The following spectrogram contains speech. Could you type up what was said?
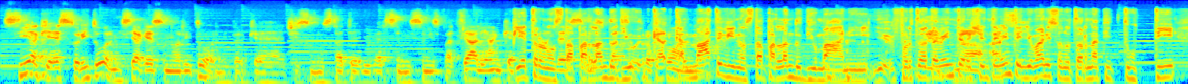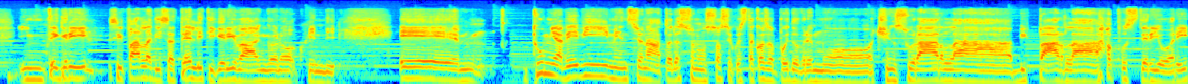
sia che esso ritorni, sia che esso non ritorni, perché ci sono state diverse missioni spaziali anche. Pietro non sta parlando di cal- calmatevi, non sta parlando di umani. Fortunatamente no, recentemente gli umani sono tornati tutti integri, si parla di satelliti che rimangono, quindi e, ehm, tu mi avevi menzionato, adesso non so se questa cosa poi dovremmo censurarla, bipparla a posteriori,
